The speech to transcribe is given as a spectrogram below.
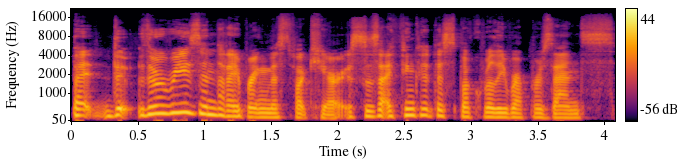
but the, the reason that I bring this book here is because I think that this book really represents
